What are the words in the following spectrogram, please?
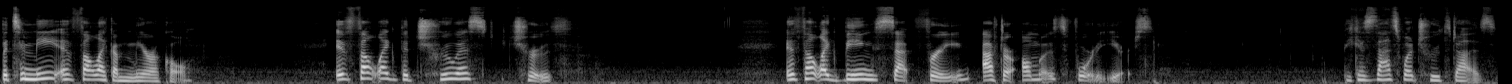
but to me, it felt like a miracle. It felt like the truest truth. It felt like being set free after almost 40 years. Because that's what truth does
